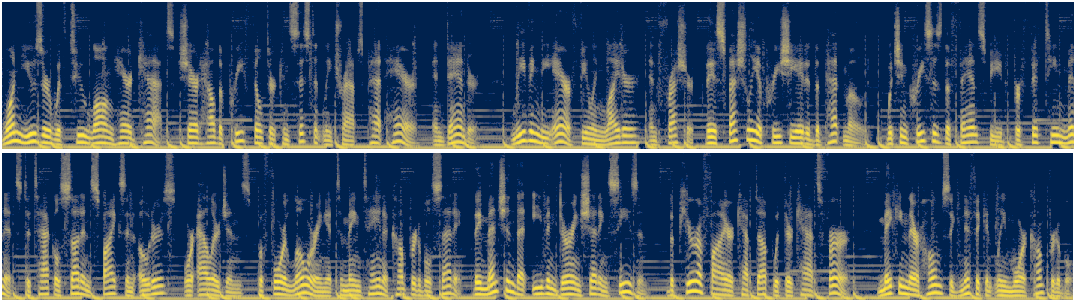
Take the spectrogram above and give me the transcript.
One user with two long-haired cats shared how the pre-filter consistently traps pet hair and dander, leaving the air feeling lighter and fresher. They especially appreciated the pet mode, which increases the fan speed for 15 minutes to tackle sudden spikes in odors or allergens before lowering it to maintain a comfortable setting. They mentioned that even during shedding season, the purifier kept up with their cat's fur, making their home significantly more comfortable.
